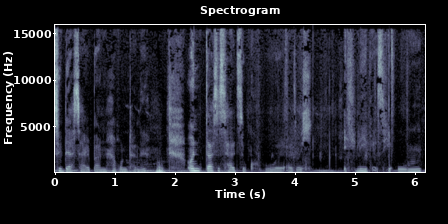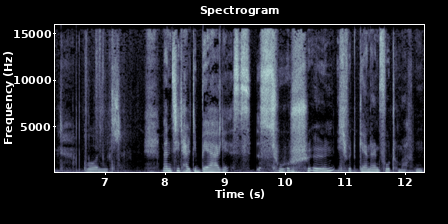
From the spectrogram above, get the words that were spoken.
zu der Seilbahn herunter. Ne? Und das ist halt so cool. Also ich, ich liebe es hier oben. Und man sieht halt die Berge. Es ist so schön. Ich würde gerne ein Foto machen.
